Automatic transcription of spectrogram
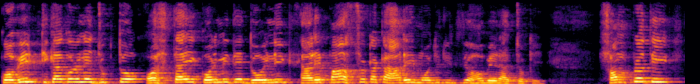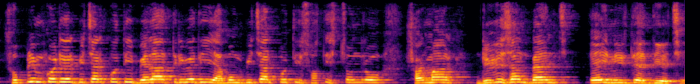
কোভিড টিকাকরণে যুক্ত অস্থায়ী কর্মীদের দৈনিক সাড়ে পাঁচশো টাকা হারেই মজুরি দিতে হবে রাজ্যকে। সম্প্রতি সুপ্রিম কোর্টের বিচারপতি বেলা ত্রিবেদী এবং বিচারপতি সতীশচন্দ্র শর্মার ডিভিশন বেঞ্চ এই নির্দেশ দিয়েছে।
